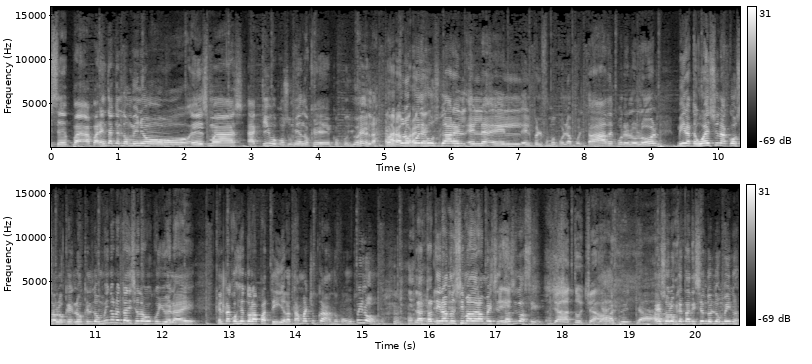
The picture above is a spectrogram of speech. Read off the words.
se pa- aparenta que el dominio es más activo consumiendo que Cocuyuela. Pero Ahora, tú no puedes juzgar el, el- el- el perfume por la portada, por el olor. Mira, te voy a decir una cosa. Lo que, lo que el dominio le está diciendo a Cocuyuela es que él está cogiendo la pastilla, la está machucando con un pilón, la está tirando encima de la mesa y está Eh, haciendo así. Ya tú, chao. Ya, tú. Eso es lo que está diciendo el dominio.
